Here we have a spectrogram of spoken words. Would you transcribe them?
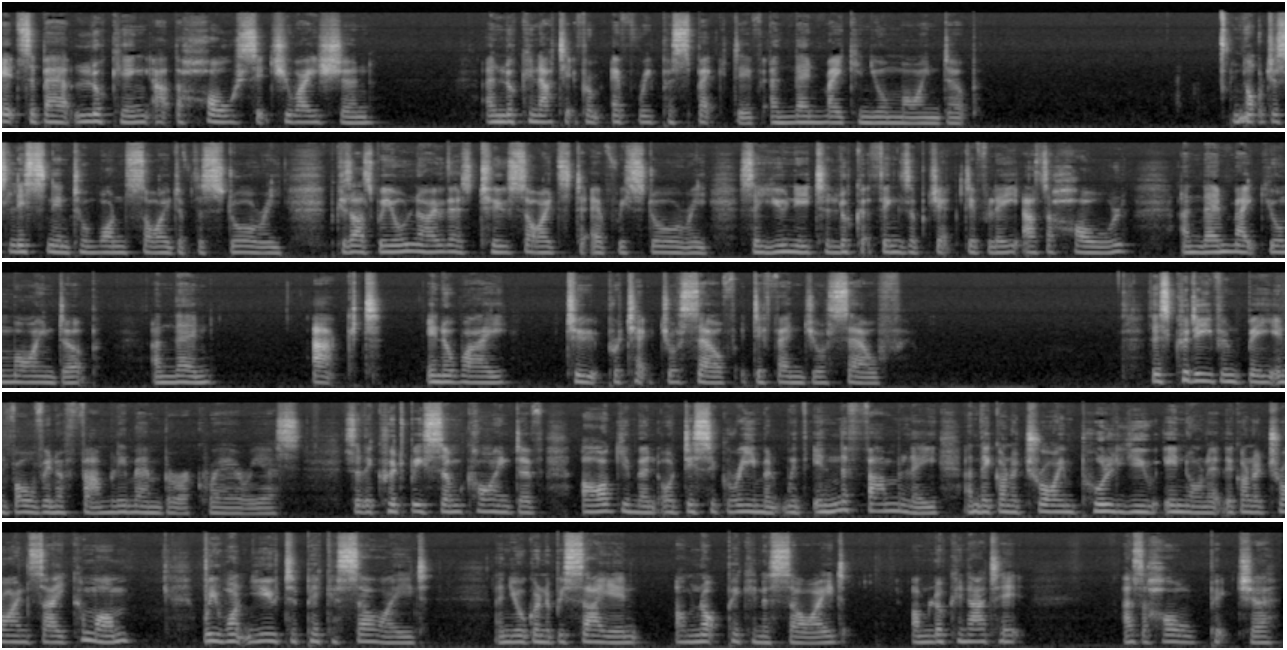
it's about looking at the whole situation and looking at it from every perspective and then making your mind up. Not just listening to one side of the story, because as we all know, there's two sides to every story. So you need to look at things objectively as a whole and then make your mind up and then act in a way to protect yourself, defend yourself. This could even be involving a family member, Aquarius. So there could be some kind of argument or disagreement within the family and they're going to try and pull you in on it. They're going to try and say, come on, we want you to pick a side. And you're going to be saying, I'm not picking a side. I'm looking at it as a whole picture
